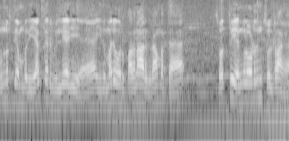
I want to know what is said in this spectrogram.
முந்நூற்றி ஐம்பது ஏக்கர் வில்லேஜையே இது மாதிரி ஒரு பதினாறு கிராமத்தை சொத்து எங்களோடதுன்னு சொல்கிறாங்க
